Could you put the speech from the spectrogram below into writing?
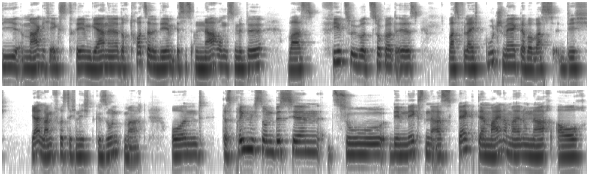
Die mag ich extrem gerne. Doch trotz alledem ist es ein Nahrungsmittel, was viel zu überzuckert ist, was vielleicht gut schmeckt, aber was dich ja langfristig nicht gesund macht. Und das bringt mich so ein bisschen zu dem nächsten Aspekt, der meiner Meinung nach auch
